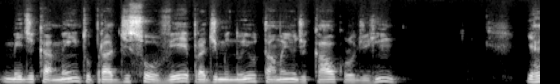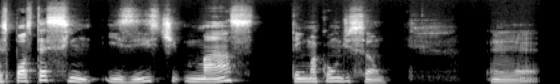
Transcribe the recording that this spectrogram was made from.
medicamento para dissolver, para diminuir o tamanho de cálculo de rim? E a resposta é sim, existe, mas tem uma condição. É,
